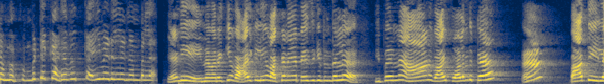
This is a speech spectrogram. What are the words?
நம்ம கும்பிட்ட கடவுள் கைவிடல நம்மள. ஏடி இன்ன வரைக்கும் வாய்க்கிலேயே வக்கனையா பேசிக்கிட்டு இருந்தல்ல? இப்போ என்ன ஆண் வாய் பொழந்துட்ட? ஆ? பாத்தீல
